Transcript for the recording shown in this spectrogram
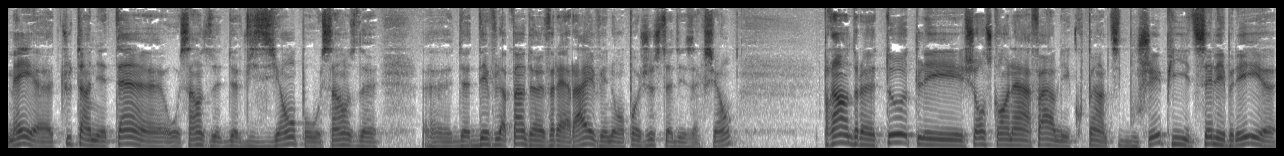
mais euh, tout en étant euh, au sens de, vision, au sens de, de développement d'un vrai rêve et non pas juste des actions. Prendre toutes les choses qu'on a à faire, les couper en petites bouchées, puis célébrer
